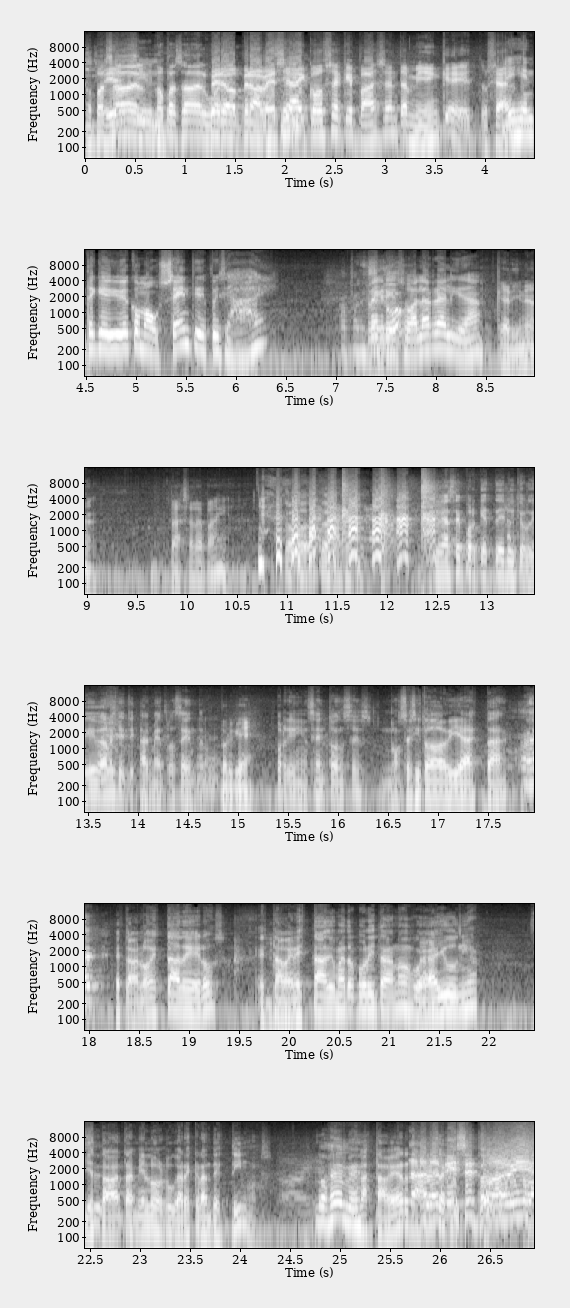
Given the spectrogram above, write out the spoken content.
No pasaba, del, no pasaba del Pero, pero a veces Sí. hay cosas que pasan también que, o sea, Hay gente que vive como ausente y después dice, ay, Apareció. regresó a la realidad. Karina, pasa la página. Todo, todo. Yo ya sé por qué este Luis Rodríguez iba al, 80 al Metrocentro. ¿Por qué? Porque en ese entonces, no sé si todavía está, estaban los estaderos, estaba el Estadio Metropolitano, juega Junior, y Sí. estaban también los lugares clandestinos, los M. las tabernas. Alan dice todavía.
